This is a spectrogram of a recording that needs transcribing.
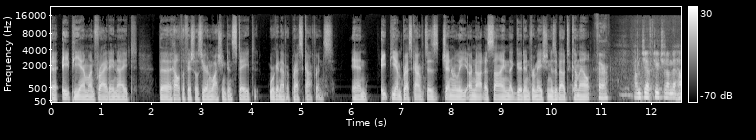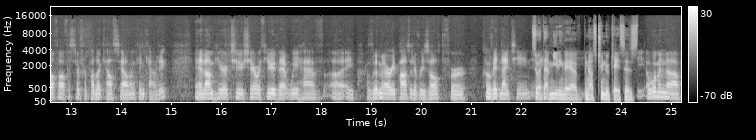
at 8 p.m. on Friday night, the health officials here in Washington state were going to have a press conference. And 8 p.m. press conferences generally are not a sign that good information is about to come out. Fair. I'm Jeff Duchin. I'm the health officer for Public Health Seattle and King County. And I'm here to share with you that we have uh, a preliminary positive result for COVID 19. So at that meeting, they have announced two new cases. A woman uh,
